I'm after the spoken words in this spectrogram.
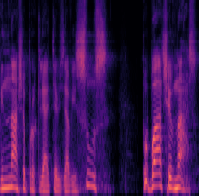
Він наше прокляття взяв. Ісус побачив нас.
